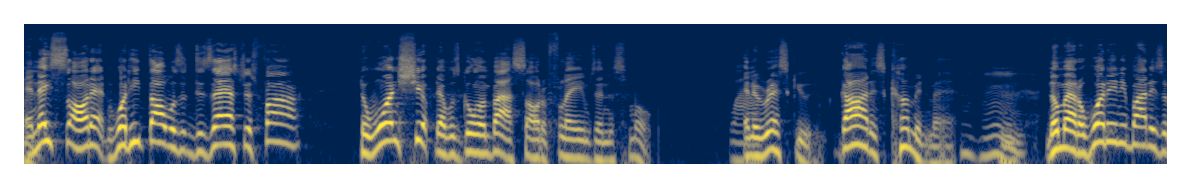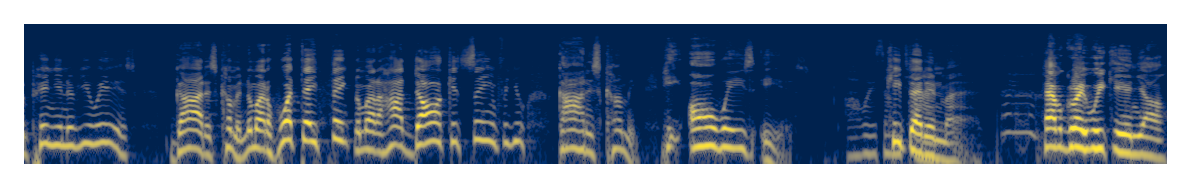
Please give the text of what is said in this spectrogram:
Mm. And they saw that. And what he thought was a disastrous fire, the one ship that was going by saw the flames and the smoke. Wow. And it rescued him. God is coming, man. Mm-hmm. Mm. No matter what anybody's opinion of you is, God is coming. No matter what they think, no matter how dark it seems for you, God is coming. He always is. Always Keep time. that in mind. Have a great weekend, y'all.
